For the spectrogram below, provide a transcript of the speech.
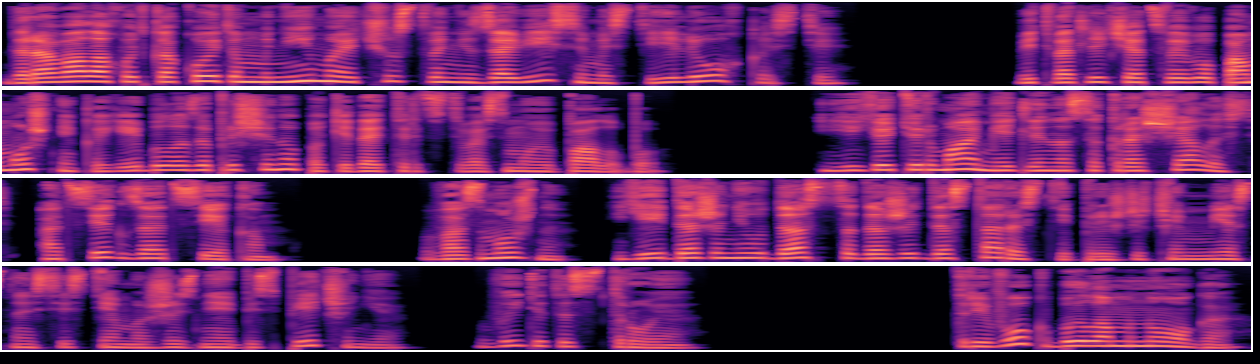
Даровала хоть какое-то мнимое чувство независимости и легкости. Ведь в отличие от своего помощника, ей было запрещено покидать 38-ю палубу. Ее тюрьма медленно сокращалась, отсек за отсеком. Возможно, ей даже не удастся дожить до старости, прежде чем местная система жизнеобеспечения выйдет из строя. Тревог было много,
